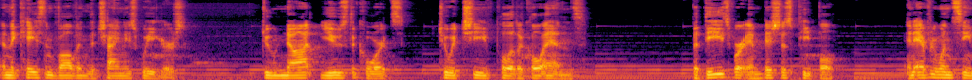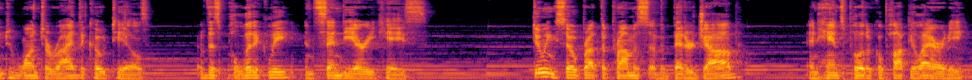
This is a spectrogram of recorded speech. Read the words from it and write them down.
in the case involving the Chinese Uyghurs. Do not use the courts to achieve political ends. But these were ambitious people, and everyone seemed to want to ride the coattails of this politically incendiary case. Doing so brought the promise of a better job, enhanced political popularity,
